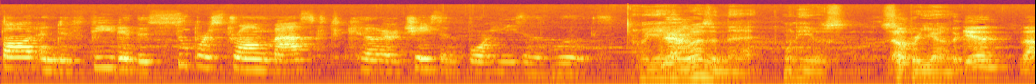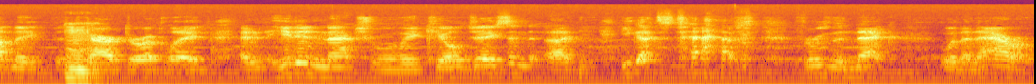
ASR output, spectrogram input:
fought and defeated the super strong masked killer Jason Voorhees in the woods? Oh yeah, Yeah. he was in that when he was super Nope, young. Again, not me. The Mm. character I played, and he didn't actually kill Jason. Uh, he got stabbed through the neck with an arrow.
